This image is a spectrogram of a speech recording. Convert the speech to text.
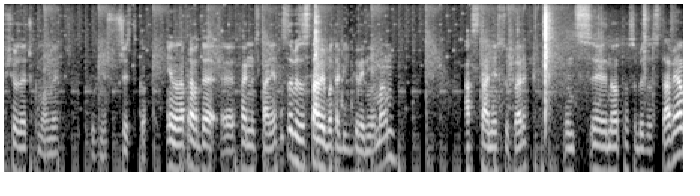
W środeczku mamy również wszystko. Nie no, naprawdę e, fajnym stanie. To sobie zostawię, bo takiej gry nie mam. A stanie super, więc e, no to sobie zostawiam.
